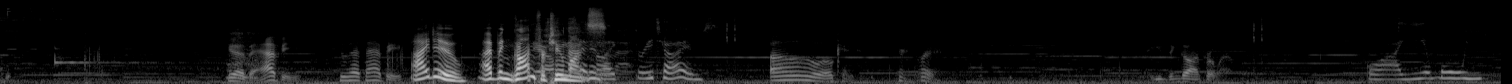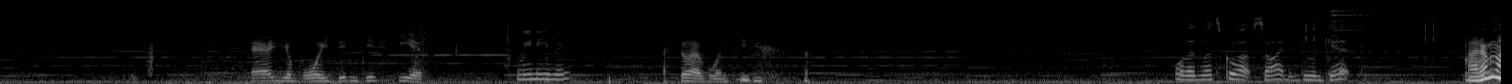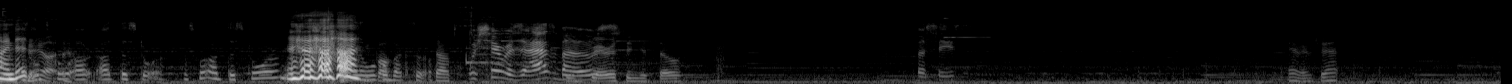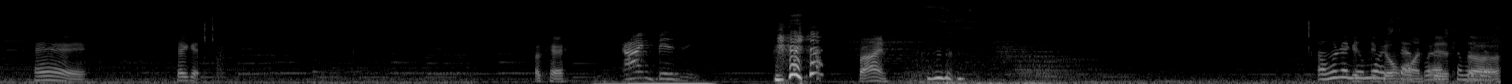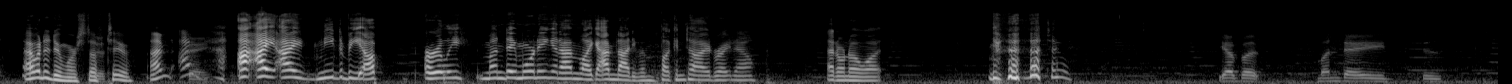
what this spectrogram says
You have Abby. Who has Abby? I do. I've been gone for two I'm Said not it months. like three times. Oh, okay. Current player. You've been gone for a while. Oh, yeah, boy. Yeah, your boy didn't get shit. Me neither. I still have one key. Well, then let's go outside and do it again. I don't mind it. Let's go out, out the store. Let's go out the store. and then we'll go back through. Stop Wish there was Asmos. embarrassing yourself. Pussies. Hey, Rim Chat. Hey. Take it. Okay, I'm busy. fine. I want to do more stuff. want What else this, can we uh, do? I want to do more stuff too. I'm, I'm. I, I, I need to be up early Monday morning, and I'm like, I'm not even fucking tired right now. I don't know what. Too. Yeah, but Monday is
